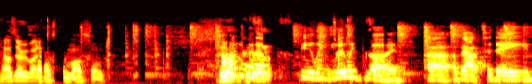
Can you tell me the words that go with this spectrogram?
How's everybody? Awesome, awesome. I am feeling really good uh, about today's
